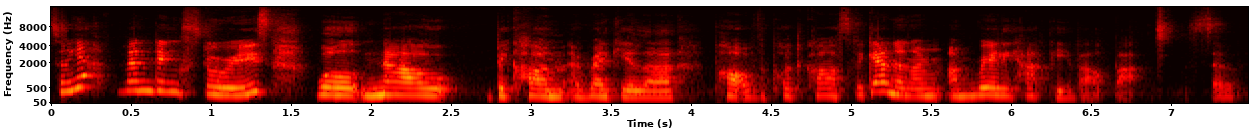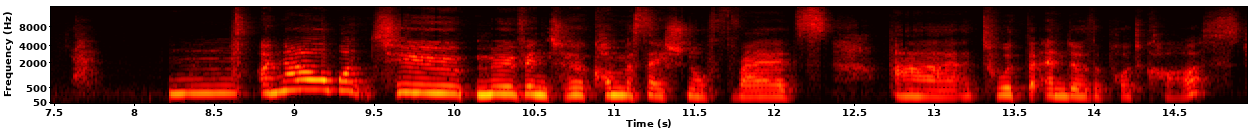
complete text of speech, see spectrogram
So yeah, mending stories will now become a regular part of the podcast again, and I'm, I'm really happy about that. So yeah. Mm, I now want to move into conversational threads uh, toward the end of the podcast.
